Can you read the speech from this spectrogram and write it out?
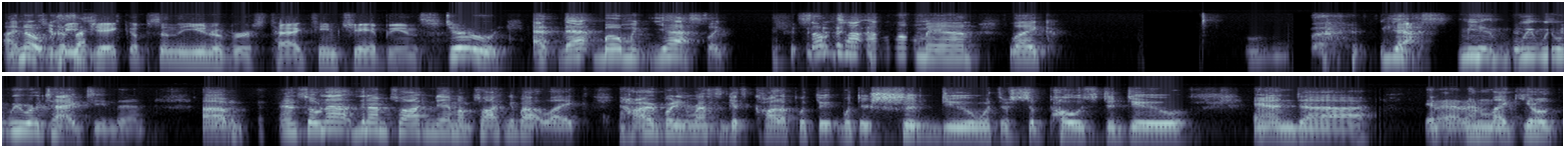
I know." Jimmy I, Jacobs and the Universe Tag Team Champions. dude at that moment yes like sometimes i don't know man like yes me we, we, we were a tag team then um and so now then i'm talking to him i'm talking about like how everybody in wrestling gets caught up with the, what they should do and what they're supposed to do. And uh and, and i'm like you know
